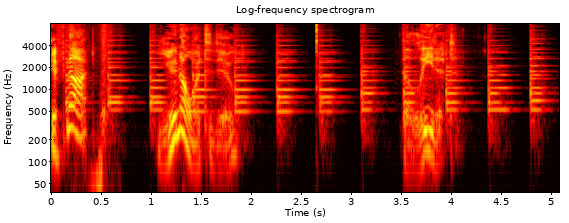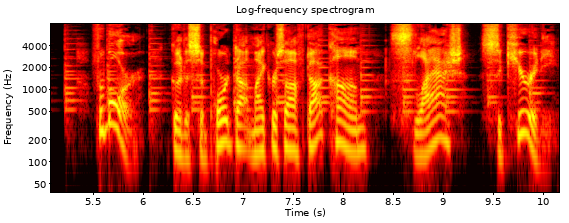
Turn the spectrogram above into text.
If not, you know what to do. Delete it. For more, go to support.microsoft.com slash security.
